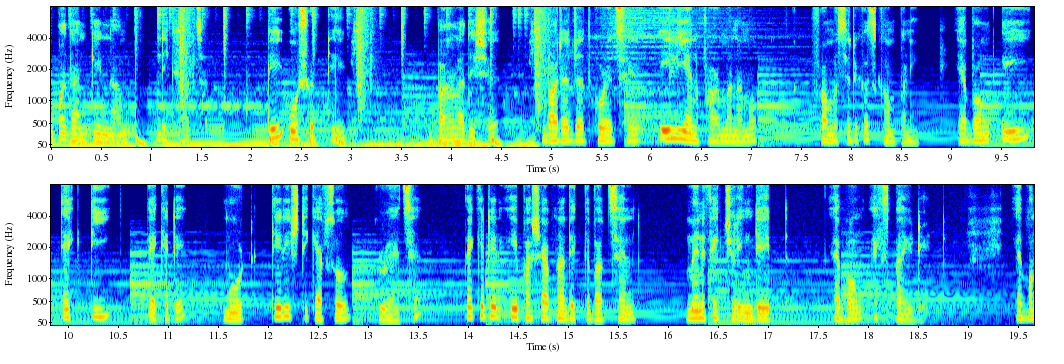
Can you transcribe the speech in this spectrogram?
উপাদানটির নাম লেখা আছে। এই ওষুধটি বাংলাদেশে বাজারজাত করেছে এলিয়ান ফার্মা নামক ফার্মাসিউটিক্যালস কোম্পানি এবং এই একটি প্যাকেটে মোট তিরিশটি ক্যাপসুল রয়েছে। প্যাকেটের এই পাশে আপনারা দেখতে পাচ্ছেন ম্যানুফ্যাকচারিং ডেট এবং এক্সপায়ারি ডেট এবং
